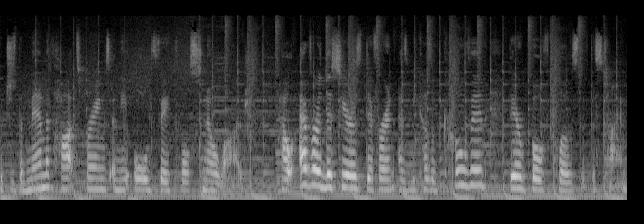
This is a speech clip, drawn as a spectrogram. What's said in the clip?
which is the Mammoth Hot Springs and the Old Faithful Snow Lodge. However, this year is different as because of COVID, they are both closed at this time.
